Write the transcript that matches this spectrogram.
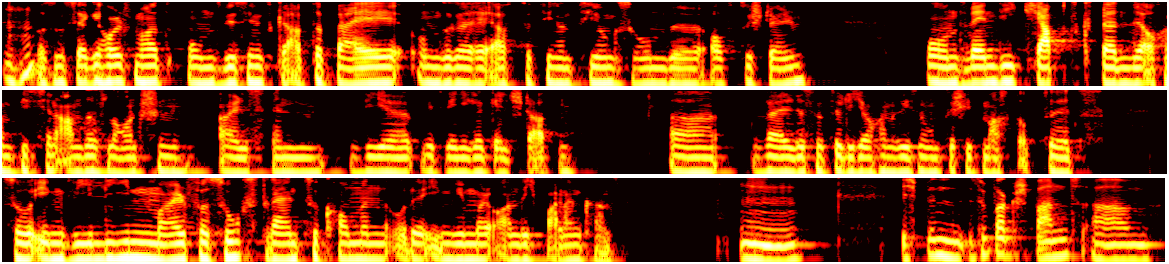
mhm. was uns sehr geholfen hat. Und wir sind jetzt gerade dabei, unsere erste Finanzierungsrunde aufzustellen. Und wenn die klappt, werden wir auch ein bisschen anders launchen, als wenn wir mit weniger Geld starten. Äh, weil das natürlich auch einen riesen Unterschied macht, ob du jetzt so irgendwie lean mal versuchst reinzukommen oder irgendwie mal ordentlich ballern kannst. Mhm. Ich bin super gespannt, ähm,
